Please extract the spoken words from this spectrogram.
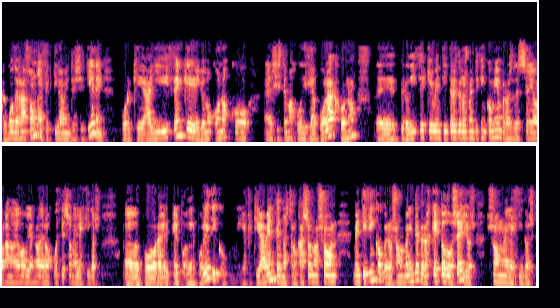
Algo de razón efectivamente se tiene, porque allí dicen que yo no conozco el sistema judicial polaco, ¿no? Eh, pero dice que 23 de los 25 miembros de ese órgano de gobierno de los jueces son elegidos eh, por el, poder político. Y efectivamente, en nuestro caso no son 25, pero son 20, pero es que todos ellos son elegidos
